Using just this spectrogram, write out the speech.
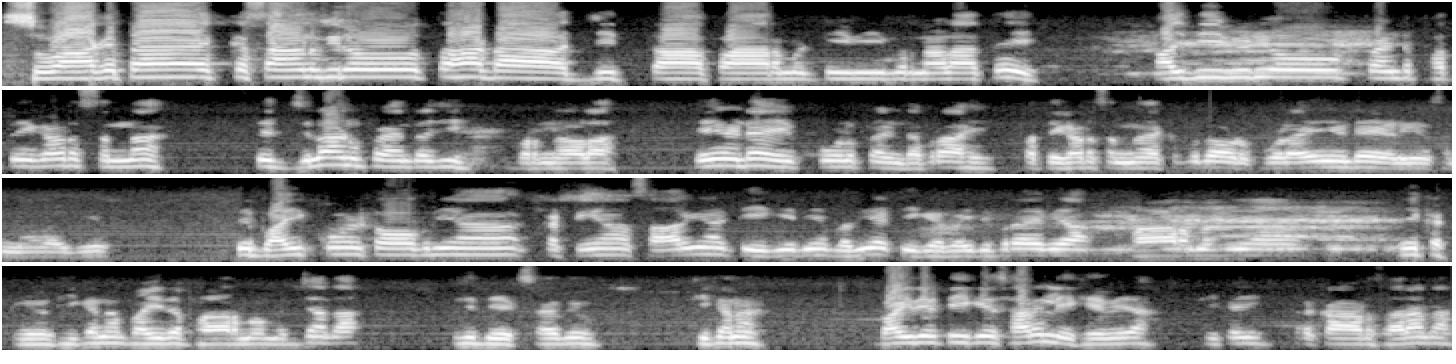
ਸਵਾਗਤ ਹੈ ਕਿਸਾਨ ਵੀਰੋ ਤੁਹਾਡਾ ਜੀਤਾ ਫਾਰਮ ਟੀਵੀ ਬਰਨਾਲਾ ਤੇ। ਅੱਜ ਦੀ ਵੀਡੀਓ ਪਿੰਡ ਫਤਿਹਗੜ੍ਹ ਸੰਨਾ ਤੇ ਜ਼ਿਲ੍ਹਾ ਨੂੰ ਪੈਂਦਾ ਜੀ ਬਰਨਾਲਾ। ਇਹ ਹੰਡਾਏ ਕੋਲ ਪਿੰਡ ਆ ਭਰਾ ਇਹ ਫਤਿਹਗੜ੍ਹ ਸੰਨਾ ਇੱਕ ਭਦੌੜ ਕੋਲ ਆ ਇਹ ਹੰਡਾਏ ਵਾਲੀਆਂ ਸੰਨਾ ਬਾਈ ਜੀ। ਤੇ ਬਾਈ ਕੋਲ ਟੌਪ ਦੀਆਂ ਕੱਟੀਆਂ ਸਾਰੀਆਂ ਟੀਕੇ ਦੀਆਂ ਵਧੀਆ ਟੀਕੇ ਬਾਈ ਦੇ ਭਰਾ ਵਿਆ ਫਾਰਮ ਦੀਆਂ। ਇਹ ਕੱਟੀਆਂ ਠੀਕ ਹੈ ਨਾ ਬਾਈ ਦਾ ਫਾਰਮ ਆ ਮੱਝਾਂ ਦਾ ਤੁਸੀਂ ਦੇਖ ਸਕਦੇ ਹੋ ਠੀਕ ਹੈ ਨਾ। ਬਾਈ ਦੇ ਟੀਕੇ ਸਾਰੇ ਲਿਖੇ ਹੋਏ ਆ ਠੀਕ ਹੈ ਜੀ ਰਿਕਾਰਡ ਸਾਰਿਆਂ ਦਾ।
